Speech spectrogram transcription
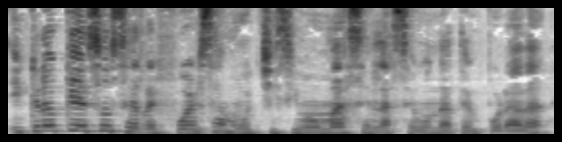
y creo que eso se refuerza muchísimo más en la segunda temporada,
